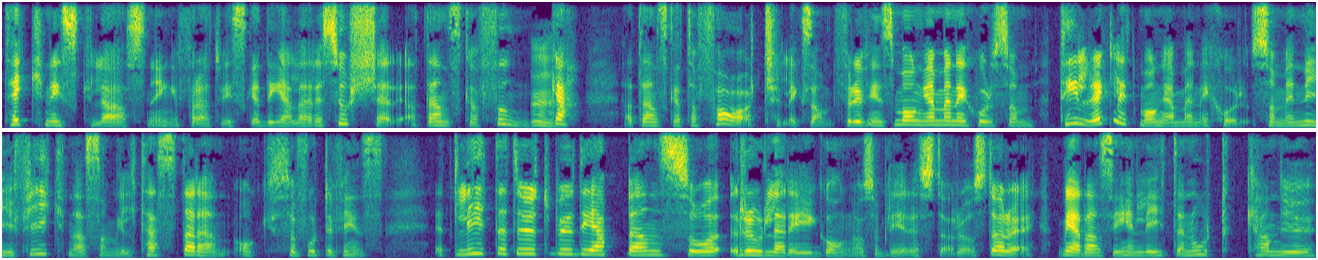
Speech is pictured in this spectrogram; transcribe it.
teknisk lösning för att vi ska dela resurser, att den ska funka, mm. att den ska ta fart. Liksom. För det finns många människor som, tillräckligt många människor som är nyfikna som vill testa den och så fort det finns ett litet utbud i appen så rullar det igång och så blir det större och större. Medan i en liten ort kan ju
